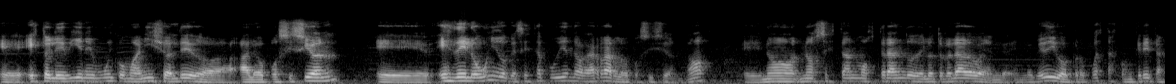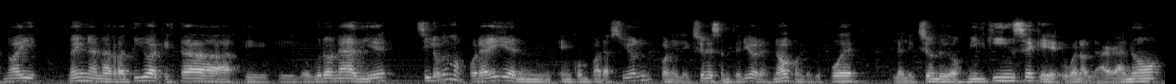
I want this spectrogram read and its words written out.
eh, esto le viene muy como anillo al dedo a, la oposición, eh, es de lo único que se está pudiendo agarrar la oposición, ¿no? Eh, no, no, se están mostrando del otro lado en, lo que digo, propuestas concretas, no hay, no hay una narrativa que, está, que, logró nadie. Si lo vemos por ahí en, comparación con elecciones anteriores, ¿no? Con lo que fue la elección de 2015, que bueno, la ganó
